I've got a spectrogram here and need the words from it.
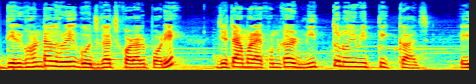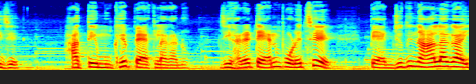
দেড় ঘণ্টা ধরে গোছগাছ করার পরে, যেটা আমার এখনকার নিত্য নৈমিত্তিক কাজ, এই যে হাতে মুখে প্যাক লাগানো। যে হারে ট্যান পড়েছে প্যাক যদি না লাগাই,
